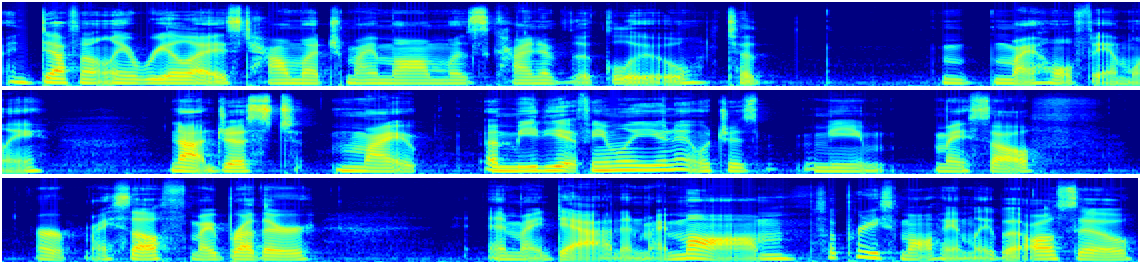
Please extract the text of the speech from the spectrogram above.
i definitely realized how much my mom was kind of the glue to my whole family not just my immediate family unit which is me myself or myself my brother and my dad and my mom. So pretty small family, but also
